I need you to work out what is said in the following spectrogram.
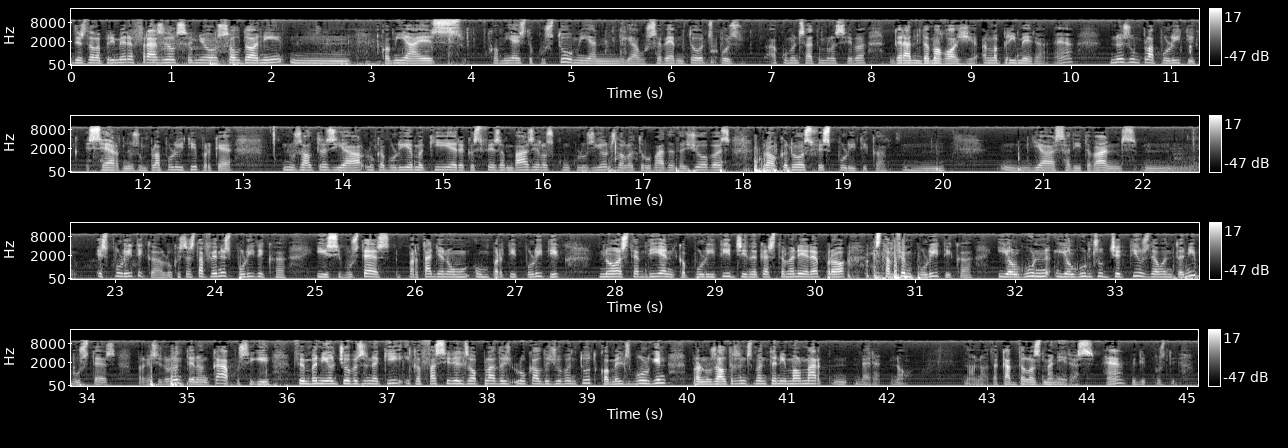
des de la primera frase el senyor Saldoni mm, com ja és com ja és de costum i ja, ja ho sabem tots doncs, ha començat amb la seva gran demagògia en la primera eh? no és un pla polític, és cert, no és un pla polític perquè nosaltres ja el que volíem aquí era que es fes en base a les conclusions de la trobada de joves però que no es fes política mm, ja s'ha dit abans mm, és política, el que s'està fent és política. I si vostès pertanyen a un, un partit polític no estem dient que polititzin d'aquesta manera però estan fent política. I, algun, i alguns objectius deuen tenir vostès perquè si no no en tenen cap. O sigui, fent venir els joves en aquí i que facin ells el pla de, local de joventut com ells vulguin però nosaltres ens mantenim al marc. A veure, no, no, no de cap de les maneres eh?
